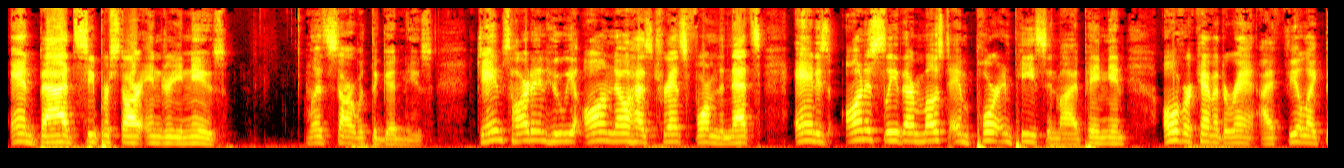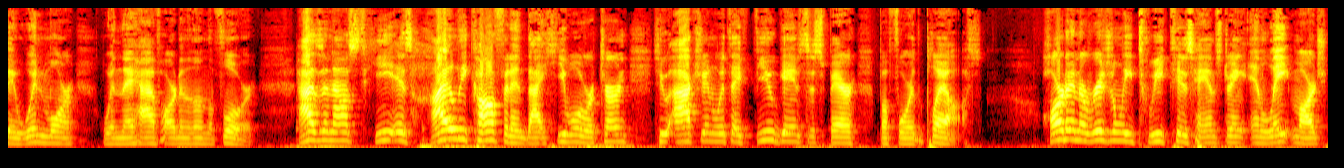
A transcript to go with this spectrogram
and bad superstar injury news. Let's start with the good news. James Harden, who we all know has transformed the Nets and is honestly their most important piece, in my opinion, over Kevin Durant. I feel like they win more when they have Harden on the floor. Has announced he is highly confident that he will return to action with a few games to spare before the playoffs. Harden originally tweaked his hamstring in late March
